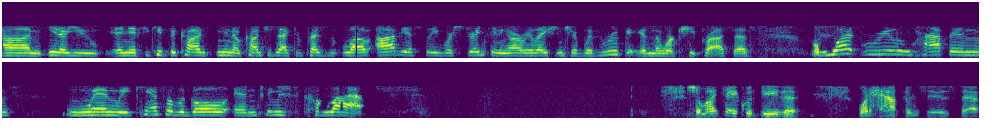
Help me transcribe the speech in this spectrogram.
um, you know, you and if you keep the con, you know conscious active present love, obviously we're strengthening our relationship with Rukha in the worksheet process. But what really happens when we cancel the goal and things collapse? So my take would be that what happens is that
